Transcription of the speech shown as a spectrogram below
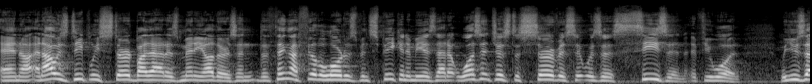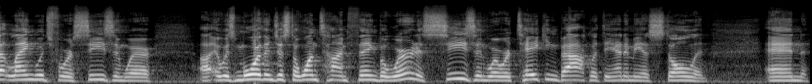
And, uh, and I was deeply stirred by that, as many others. And the thing I feel the Lord has been speaking to me is that it wasn't just a service, it was a season, if you would. We use that language for a season where uh, it was more than just a one time thing, but we're in a season where we're taking back what the enemy has stolen. And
